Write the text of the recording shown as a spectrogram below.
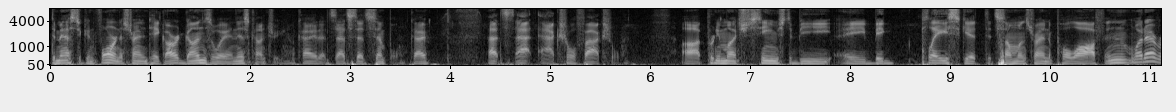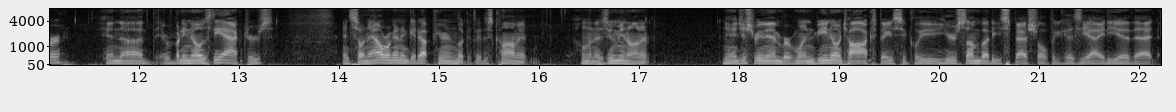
domestic and foreign, that's trying to take our guns away in this country. Okay, that's that's that simple. Okay, that's that actual factual. Uh, pretty much seems to be a big play skit that someone's trying to pull off, and whatever. And uh, everybody knows the actors. And so now we're going to get up here and look at this comet. I'm going to zoom in on it. And just remember, when Beano talks, basically, you're somebody special because the idea that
